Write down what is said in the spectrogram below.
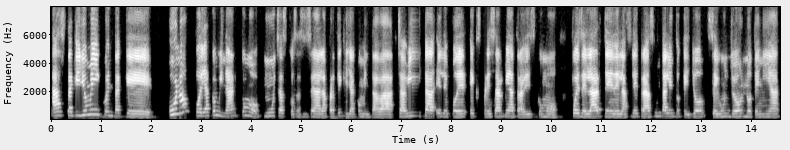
hasta que yo me di cuenta que uno podía combinar como muchas cosas, o sea, la parte que ya comentaba Chavita, el de poder expresarme a través como pues del arte, de las letras, un talento que yo, según yo, no tenía,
